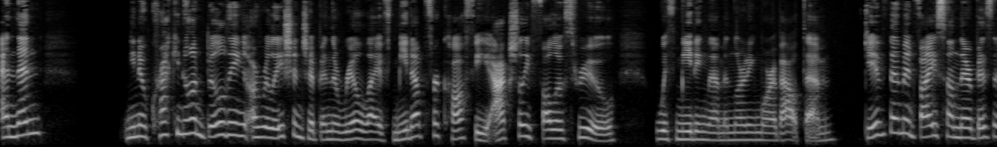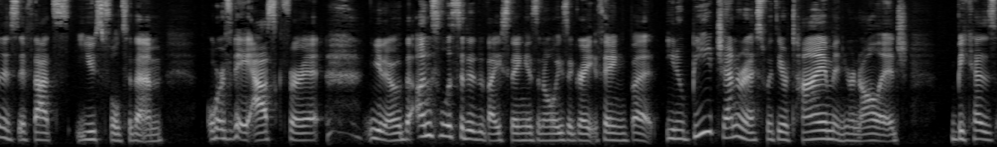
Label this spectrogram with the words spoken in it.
And then, you know, cracking on building a relationship in the real life, meet up for coffee, actually follow through with meeting them and learning more about them. Give them advice on their business if that's useful to them or if they ask for it. You know, the unsolicited advice thing isn't always a great thing, but, you know, be generous with your time and your knowledge because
